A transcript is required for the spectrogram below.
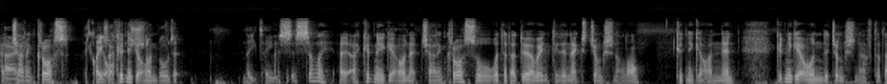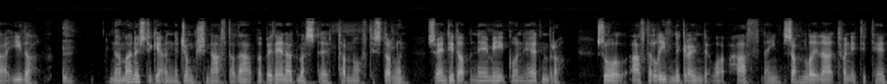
Aye. at Charing Cross. They quite So I couldn't get on. roads at night time. It's, it's silly. I, I couldn't get on at Charing Cross, so what did I do? I went to the next junction along. Couldn't get on then. Couldn't get on the junction after that either. now I managed to get on the junction after that, but by then I'd missed the turn off to Stirling, so I ended up in the M8 going to Edinburgh. So after leaving the ground at what half nine, something like that, twenty to ten,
